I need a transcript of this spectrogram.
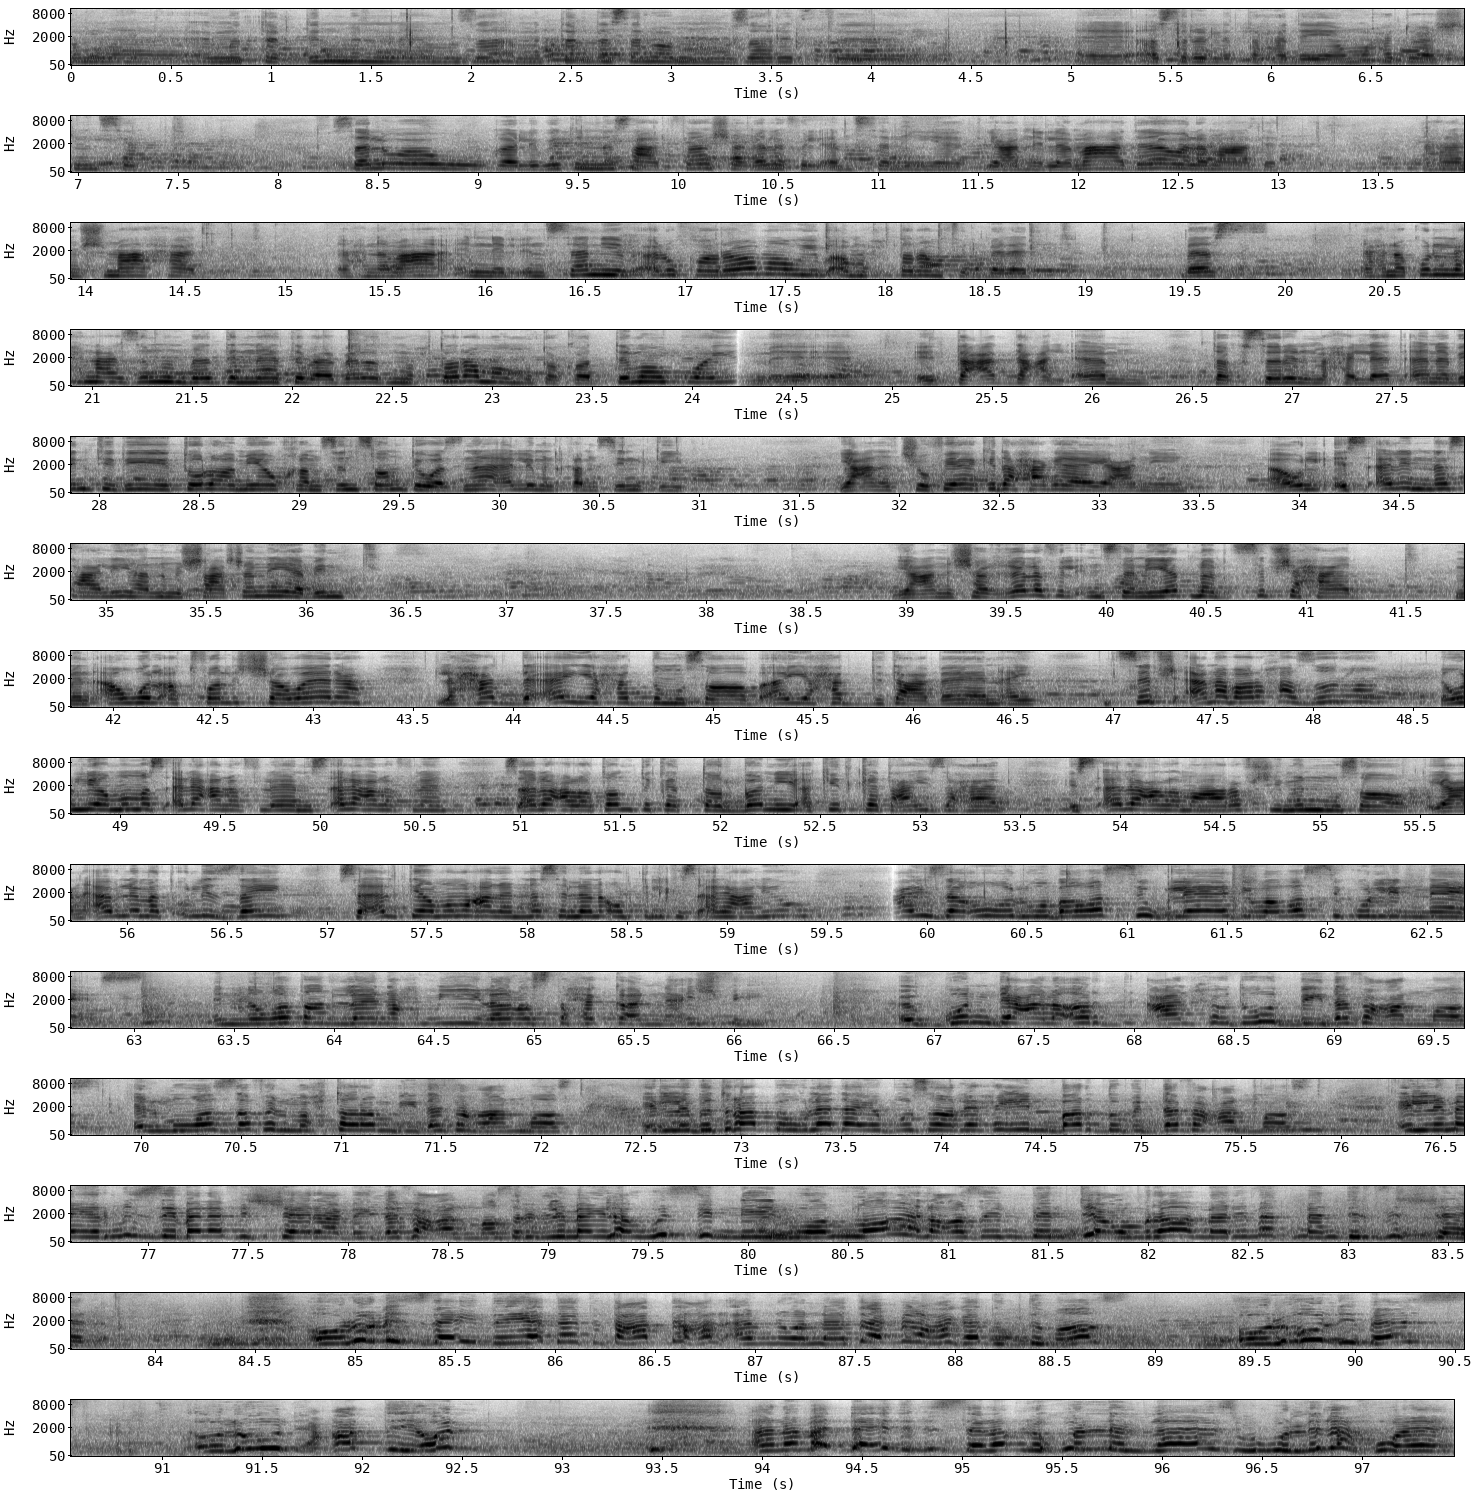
هم متردين من متاخدة سلوى من مظاهرة آه، قصر الاتحادية يوم 21 ست. سلوى وغالبية الناس عارفاها شغالة في الإنسانيات يعني لا مع ده ولا مع ده. إحنا مش مع حد. إحنا مع إن الإنسان يبقى له كرامة ويبقى محترم في البلد. بس إحنا كل اللي إحنا عايزينه البلد إنها تبقى بلد محترمة ومتقدمة وكويس. التعدي على الأمن تكسير المحلات. أنا بنتي دي طولها 150 سم وزنها أقل من 50 كيلو. يعني تشوفيها كده حاجة يعني أقول اسألي الناس عليها أنا مش عشان هي بنتي. يعني شغالة في الإنسانيات ما بتسيبش حد. من أول أطفال الشوارع لحد أي حد مصاب أي حد تعبان أي ما تسيبش أنا بروح أزورها يقول لي يا ماما اسألي على فلان اسألي على فلان اسألي على طنط كانت طلباني أكيد كانت عايزة حاجة اسألي على ما أعرفش مين مصاب. يعني قبل ما تقولي ازيك سألت يا ماما على الناس اللي أنا قلت لك اسألي عليهم. عايزة أقول وبوصي ولادي وبوصي كل الناس إن وطن لا نحميه لا نستحق أن نعيش فيه. الجندي على أرض على الحدود بيدافع عن مصر. الموظف المحترم بيدافع عن مصر. اللي بتربي ولادها يبقوا صالحين برضه بتدافع عن مصر. اللي ما يرميش زبالة في الشارع بيدافع عن مصر. اللي ما يلوث النيل. والله العظيم بنتي عمرها ما رمت منديل في الشارع. قولوا لي إزاي ديت هتتعدى على الأمن ولا هتعمل حاجة ضد مصر؟ قولوا لي بس. قولوا لي حد يقول لي أنا مادة ايدي بالسلام لكل الناس وكلنا اخوات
